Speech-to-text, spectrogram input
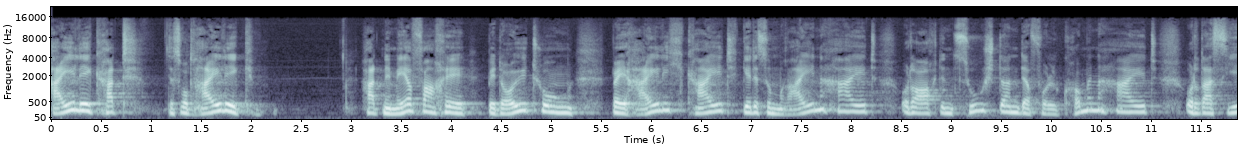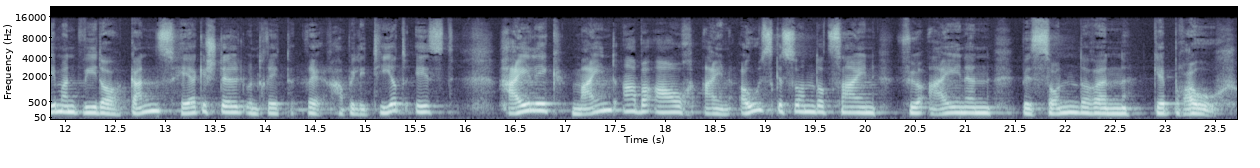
Heilig hat, das Wort heilig hat eine mehrfache Bedeutung. Bei Heiligkeit geht es um Reinheit oder auch den Zustand der Vollkommenheit oder dass jemand wieder ganz hergestellt und rehabilitiert ist. Heilig meint aber auch ein Ausgesondertsein für einen besonderen Gebrauch.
